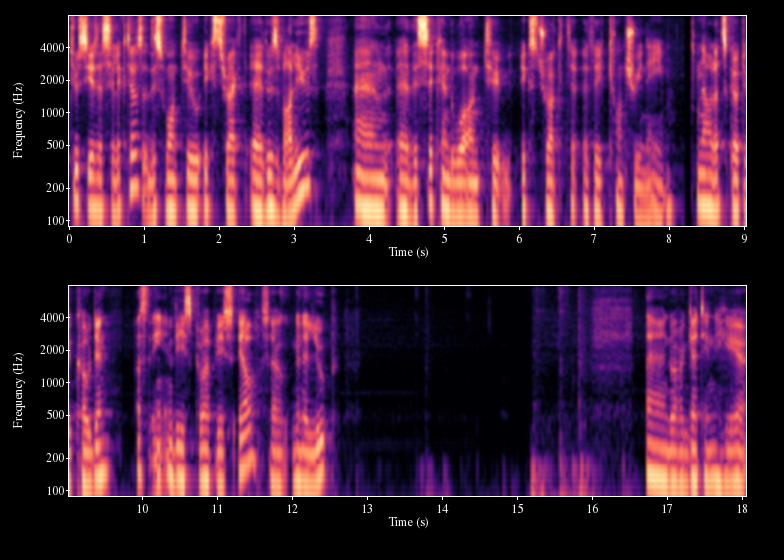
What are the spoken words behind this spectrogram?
two CSS selectors. This one to extract uh, those values and uh, the second one to extract the country name. Now let's go to coding. As in the script is L, so I'm gonna loop. And we're getting here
